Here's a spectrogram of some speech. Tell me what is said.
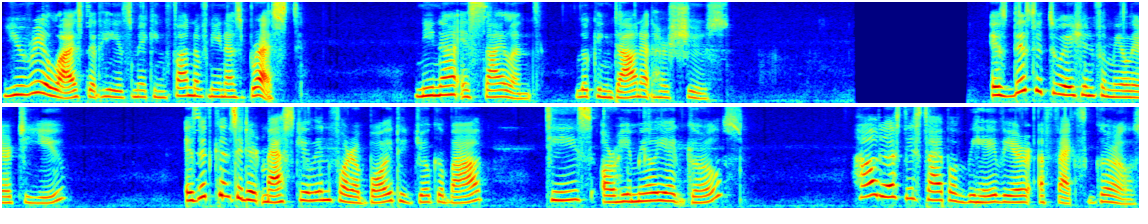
you realize that he is making fun of Nina's breast. Nina is silent, looking down at her shoes. Is this situation familiar to you? Is it considered masculine for a boy to joke about, tease, or humiliate girls? How does this type of behavior affect girls?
